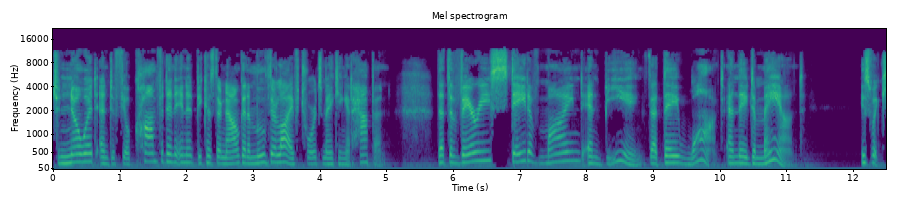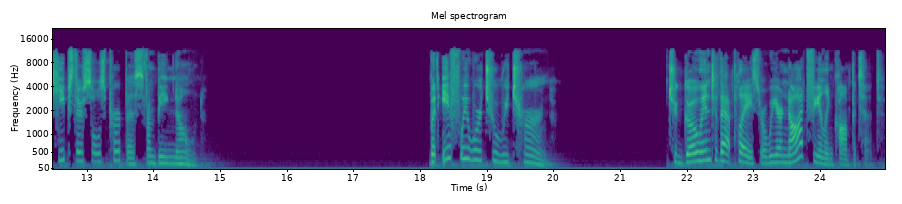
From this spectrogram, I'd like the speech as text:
to know it and to feel confident in it because they're now going to move their life towards making it happen that the very state of mind and being that they want and they demand is what keeps their soul's purpose from being known. But if we were to return, to go into that place where we are not feeling competent,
